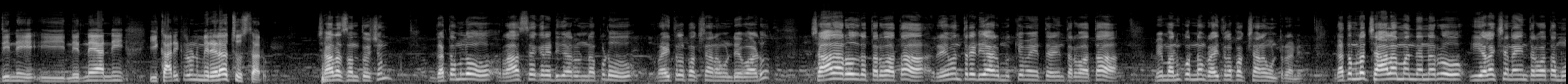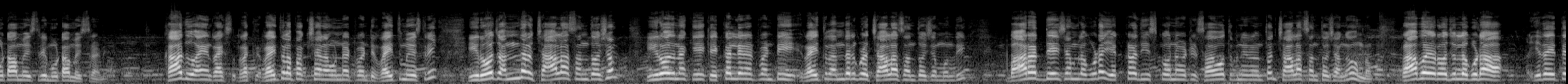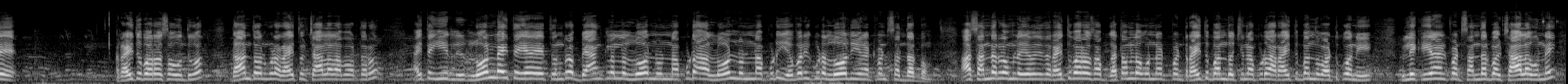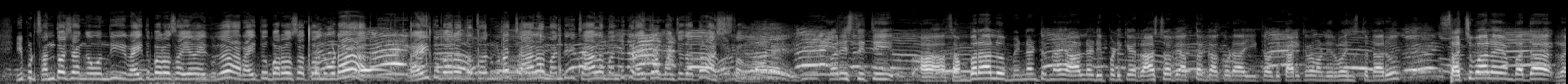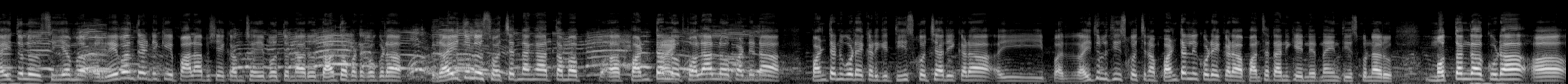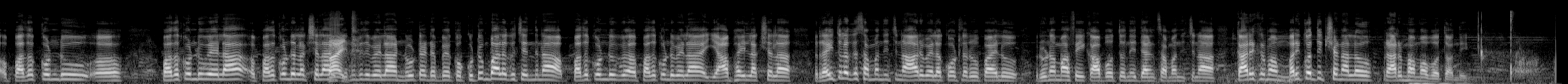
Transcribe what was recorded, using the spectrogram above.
దీన్ని ఈ నిర్ణయాన్ని ఈ కార్యక్రమం మీరు ఎలా చూస్తారు? చాలా సంతోషం. గతంలో రాజశేఖర రెడ్డి గారు ఉన్నప్పుడు రైతుల పక్షాన ఉండేవాడు. చాలా రోజుల తర్వాత రేవంత్ రెడ్డి గారు ముఖ్యమైన తర్వాత మేము అనుకున్నాం రైతుల పక్షాన ఉంటారని. గతంలో చాలామంది అన్నారు ఈ ఎలక్షన్ అయిన తర్వాత మూటా మేస్త్రి మూటా మేస్త్రి అని. కాదు ఆయన రైతుల పక్షాన ఉన్నటువంటి రైతు మేస్త్రి. ఈ రోజు అందరూ చాలా సంతోషం. ఈ నాకు ఎక్కడ లేనటువంటి రైతులందరూ కూడా చాలా సంతోషం ఉంది. భారతదేశంలో కూడా ఎక్కడ తీసుకున్నటువంటి సర్వోత్తమ నిర్ణయంతో చాలా సంతోషంగా ఉన్నాం. రాబోయే రోజుల్లో కూడా ఏదైతే రైతు భరోసా ఉందో దాంతో కూడా రైతులు చాలా లాభపడతారు. అయితే ఈ లోన్లు అయితే ఏవైతే ఉన్నారో బ్యాంకులలో లోన్ ఉన్నప్పుడు ఆ లోన్లు ఉన్నప్పుడు ఎవరికి కూడా లోన్ ఇవ్వనటువంటి సందర్భం. ఆ సందర్భంలో ఏవైతే రైతు భరోసా గతంలో ఉన్నటువంటి రైతు బంధు వచ్చినప్పుడు ఆ రైతు బంధు పట్టుకొని వీళ్ళకి ఇవ్వనటువంటి సందర్భాలు చాలా ఉన్నాయి. ఇప్పుడు సంతోషంగా ఉంది రైతు భరోసా ఏదైతుందో ఆ రైతు భరోసాతో కూడా రైతు భరోసాతో కూడా చాలా మందికి చాలా మందికి రైతులకు మంచి జరుగుతుందని ఆశిస్తాం పరిస్థితి ఆ, సంబరాలు మిన్నంటున్నాయి. ఆల్రెడీ ఇప్పటికే రాష్ట్ర వ్యాప్తంగా కూడా ఇటువంటి కార్యక్రమాలు నిర్వహిస్తున్నారు. సచివాలయం వద్ద రైతులు సీఎం రేవంత్ రెడ్డికి పాలాభిషేకం చేయబోతున్నారు. దాంతోపాటుగా కూడా రైతులు స్వచ్ఛందంగా తమ పంటలు పొలాల్లో పండిన పంటను కూడా ఇక్కడికి తీసుకొచ్చారు. ఇక్కడ ఈ రైతులు తీసుకొచ్చిన పంటల్ని కూడా ఇక్కడ పంచడానికి నిర్ణయం తీసుకున్నారు. మొత్తంగా కూడా పదకొండు పదకొండు వేల పదకొండు లక్షల. ఎనిమిది వేల నూట డెబ్బై ఒక్క కుటుంబాలకు చెందిన పదకొండు పదకొండు వేల యాభై లక్షల రైతులకు సంబంధించిన ఆరు వేల కోట్ల రూపాయలు రుణమాఫీ కాబోతుంది దానికి సంబంధించిన కార్యక్రమం మరికొద్ది క్షణాల్లో ప్రారంభమవబోతోంది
